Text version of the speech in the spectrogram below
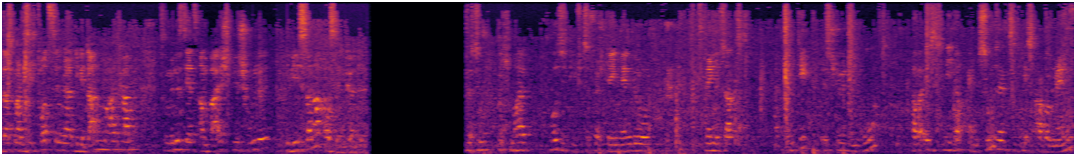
dass man sich trotzdem ja die Gedanken machen kann, zumindest jetzt am Beispiel Schule, wie es danach aussehen könnte. Versuch dich mal positiv zu verstehen, wenn du, wenn du sagst, Kritik ist schön und gut, aber ist es nicht noch ein zusätzliches Argument,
